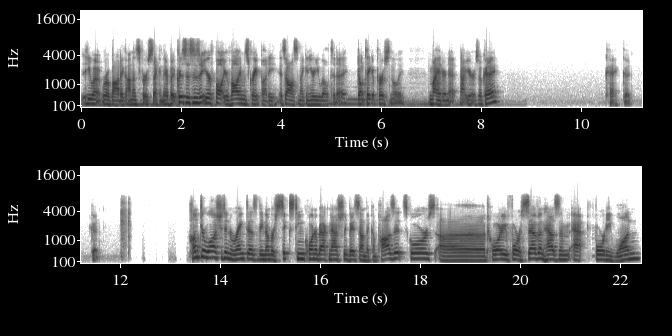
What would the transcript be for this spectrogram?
he went robotic on us for a second there. But Chris, this isn't your fault. Your volume is great, buddy. It's awesome. I can hear you well today. Don't take it personally. My internet, not yours, okay? Okay, good. Good. Hunter Washington ranked as the number 16 cornerback nationally based on the composite scores. Uh, 24 7 has him at 41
